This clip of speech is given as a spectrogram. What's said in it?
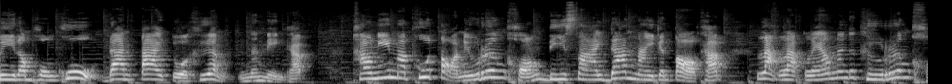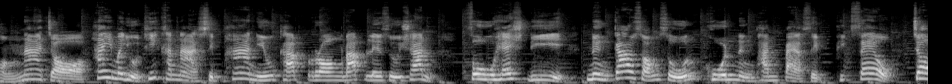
มีลำโพงคู่ด้านใต้ตัวเครื่องนั่นเองครับคราวนี้มาพูดต่อในเรื่องของดีไซน์ด้านในกันต่อครับ หลักๆแล้วนั่นก็คือเรื่องของหน้าจอให้มาอยู่ที่ขนาด 15 นิ้วครับ รองรับ resolution Full HD 1920คูณ1080 พิกเซล จอ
